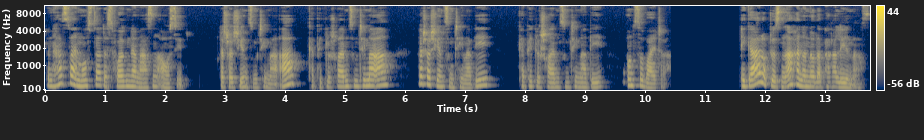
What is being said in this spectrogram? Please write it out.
dann hast du ein Muster, das folgendermaßen aussieht. Recherchieren zum Thema A, Kapitel schreiben zum Thema A, Recherchieren zum Thema B, Kapitel schreiben zum Thema B und so weiter. Egal, ob du es nacheinander oder parallel machst.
